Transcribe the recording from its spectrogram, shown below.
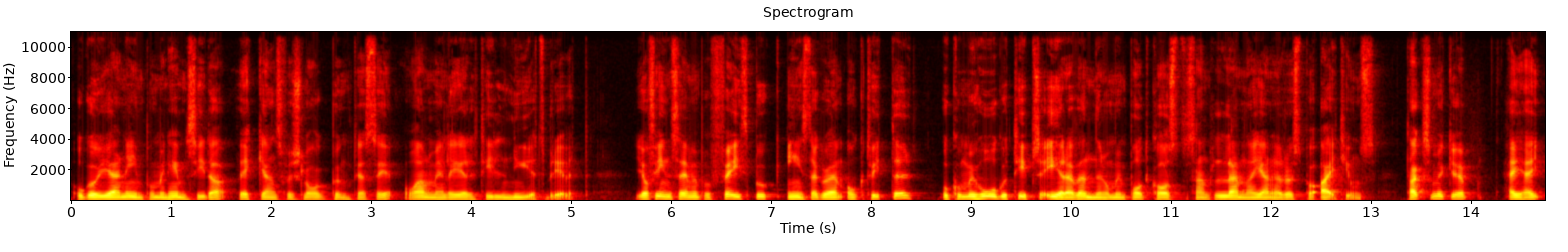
och gå gärna in på min hemsida veckansförslag.se och anmäl er till nyhetsbrevet. Jag finns även på Facebook, Instagram och Twitter och kom ihåg att tipsa era vänner om min podcast samt lämna gärna röst på iTunes. Tack så mycket, hej hej!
